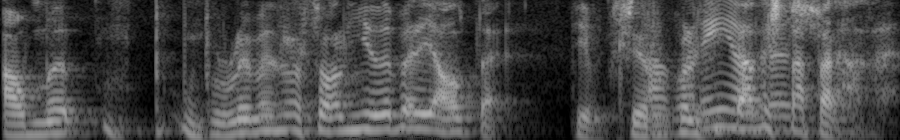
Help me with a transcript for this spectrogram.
há uma, um problema em relação à linha da Beira Alta. Teve que ser requalificada e está parada.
